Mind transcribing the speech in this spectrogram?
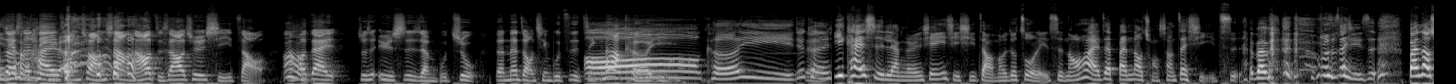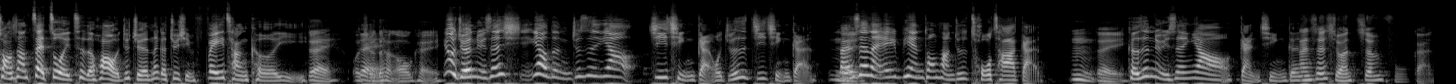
已经很嗨了。从床上，然后只是要去洗澡，然后再。就是遇事忍不住的那种情不自禁，哦、那可以。哦，可以，就可能一开始两个人先一起洗澡，然后就做了一次，然后后来再搬到床上再洗一次，不不不是再洗一次，搬到床上再做一次的话，我就觉得那个剧情非常可以，对，我觉得很 OK，因为我觉得女生要的你就是要激情感，我觉得是激情感，嗯、男生的 A 片通常就是搓擦感。嗯，对。可是女生要感情，跟男生喜欢征服感，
